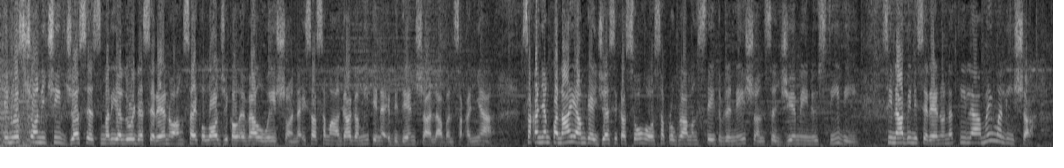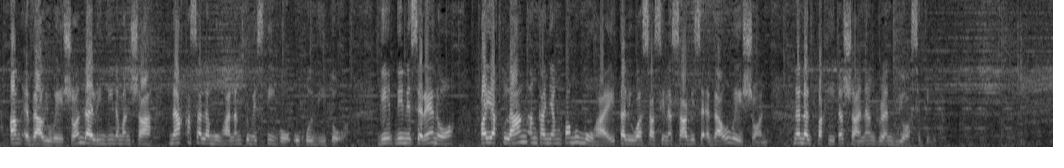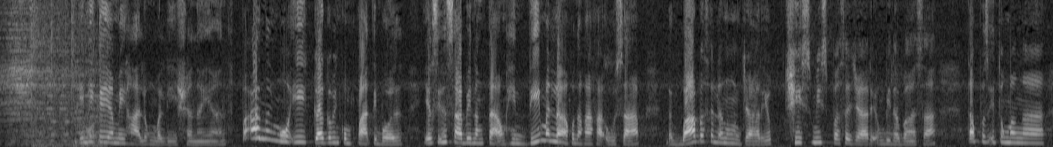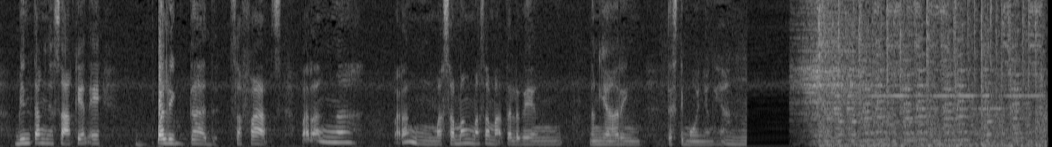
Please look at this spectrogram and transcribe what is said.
Kinwestiyon ni Chief Justice Maria Lourdes Sereno ang psychological evaluation na isa sa mga gagamitin na ebidensya laban sa kanya. Sa kanyang panayam kay Jessica Soho sa programang State of the Nation sa GMA News TV, sinabi ni Sereno na tila may mali siya ang evaluation dahil hindi naman siya nakasalamuhan ng tumestigo ukol dito. Giit din ni Sereno, payak lang ang kanyang pamumuhay taliwas sa sinasabi sa evaluation na nagpakita siya ng grandiosity. Hindi kaya may halong mali siya na yan? Paano mo i-gagawing compatible yung sinasabi ng taong hindi man lang ako nakakausap, nagbabasa lang ng dyaryo, chismis pa sa dyaryo ang binabasa, tapos itong mga bintang niya sa akin, eh, baligtad sa facts. Parang, ah, parang masamang masama talaga yung nangyaring testimonyang yan.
